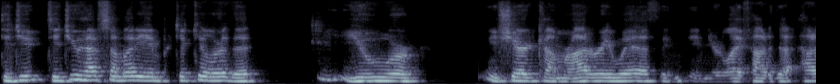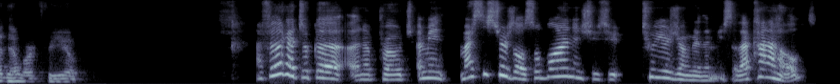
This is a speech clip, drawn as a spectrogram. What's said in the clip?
Did you did you have somebody in particular that you were you shared camaraderie with in, in your life? How did that how did that work for you? I feel like I took a, an approach. I mean, my sister is also blind and she's two years younger than me. So that kind of helped,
